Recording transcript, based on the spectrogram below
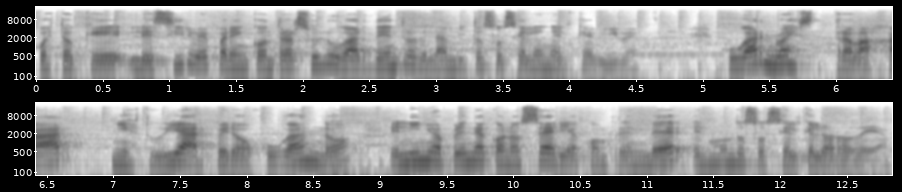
puesto que le sirve para encontrar su lugar dentro del ámbito social en el que vive. Jugar no es trabajar ni estudiar, pero jugando, el niño aprende a conocer y a comprender el mundo social que lo rodea.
